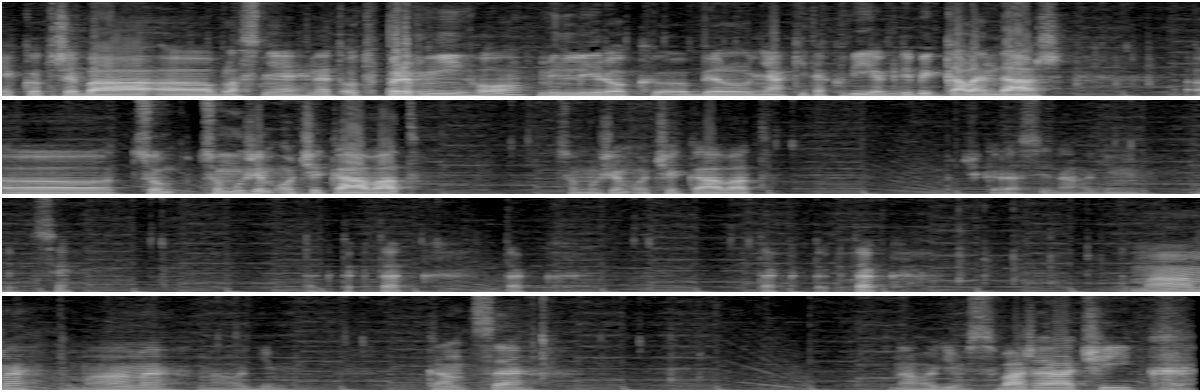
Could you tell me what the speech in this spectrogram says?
jako třeba uh, vlastně hned od prvního, minulý rok uh, byl nějaký takový jak kdyby kalendář, uh, co, co můžeme očekávat. Co můžeme očekávat. Počkej, já si nahodím věci. Tak, tak, tak, tak, tak, tak, tak. To máme, to máme, nahodím kance. Nahodím svařáčík.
